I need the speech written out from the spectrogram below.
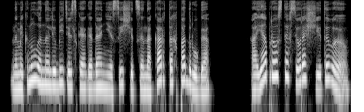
— намекнула на любительское гадание сыщицы на картах подруга. «А я просто все рассчитываю».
